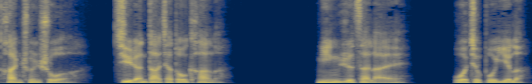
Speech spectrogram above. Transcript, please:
探春说。既然大家都看了，明日再来，我就不依了。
